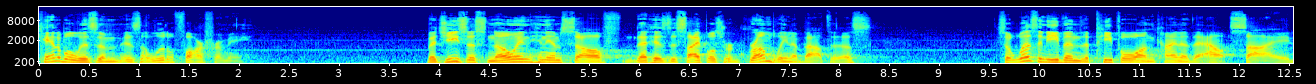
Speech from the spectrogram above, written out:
Cannibalism is a little far from me. But Jesus, knowing in himself that his disciples were grumbling about this, So it wasn't even the people on kind of the outside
